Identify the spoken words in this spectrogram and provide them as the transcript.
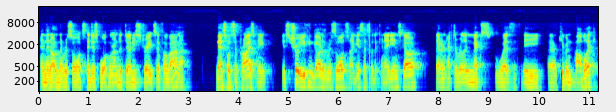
and they're not in the resorts. They're just walking around the dirty streets of Havana. That's what surprised me. It's true, you can go to the resorts, and I guess that's where the Canadians go they don't have to really mix with the uh, Cuban public.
